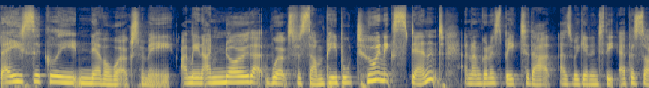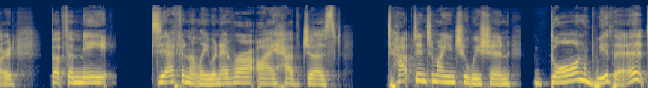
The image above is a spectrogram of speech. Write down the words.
basically never works for me. I mean, I know that works for some people to an extent, and I'm going to speak to that as we get into the episode. But for me, definitely, whenever I have just tapped into my intuition, gone with it.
